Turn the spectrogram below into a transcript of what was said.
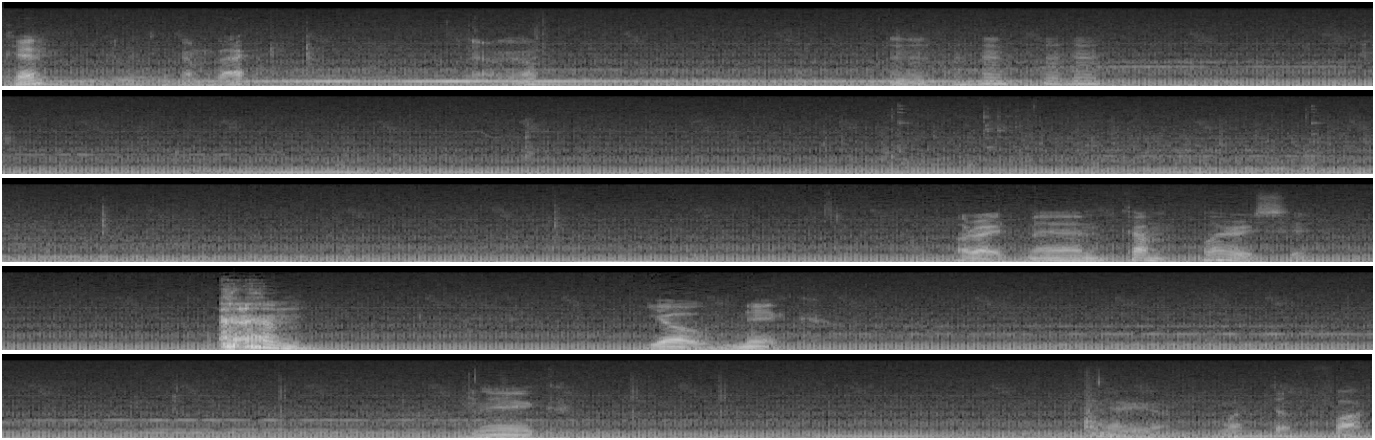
Okay, I think I'm back. There we go. Mm-hmm, Alright, man, come. Where is he? Yo, Nick. Nick. There you go. What the fuck?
